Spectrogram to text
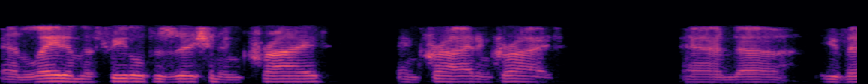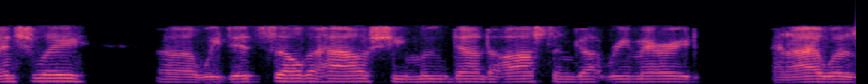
and laid in the fetal position and cried and cried and cried. And uh eventually uh we did sell the house. She moved down to Austin, got remarried, and I was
